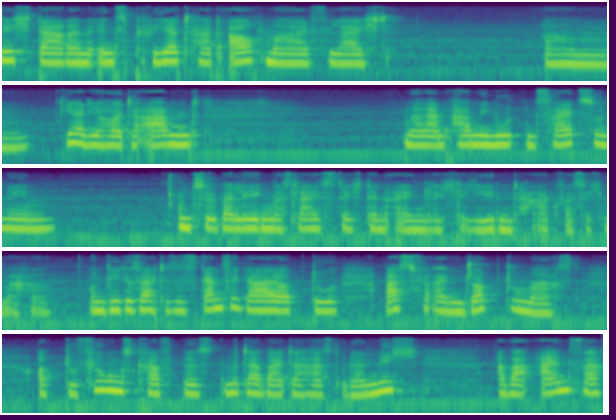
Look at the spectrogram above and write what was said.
dich darin inspiriert hat, auch mal vielleicht, ähm, ja, dir heute Abend mal ein paar Minuten Zeit zu nehmen und zu überlegen, was leiste ich denn eigentlich jeden Tag, was ich mache. Und wie gesagt, es ist ganz egal, ob du, was für einen Job du machst, ob du Führungskraft bist, Mitarbeiter hast oder nicht, aber einfach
